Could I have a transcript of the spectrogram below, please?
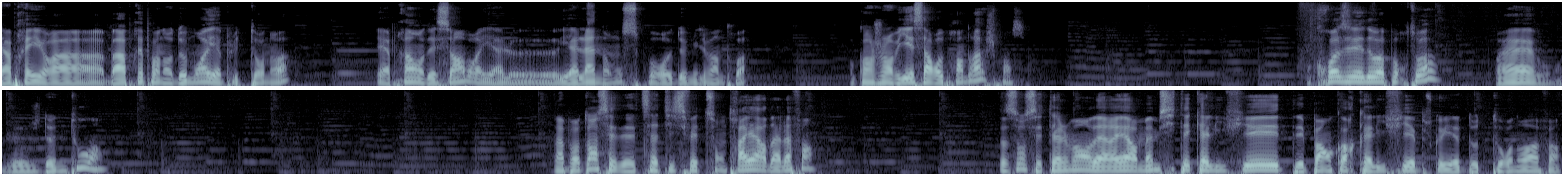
Après, il y aura... Bah, après, pendant deux mois, il n'y a plus de tournoi. Et après, en décembre, il y a l'annonce pour euh, 2023. Donc en janvier, ça reprendra, je pense. On croise les doigts pour toi Ouais, je donne tout. hein. L'important, c'est d'être satisfait de son tryhard à la fin. De toute façon, c'est tellement derrière. Même si t'es qualifié, t'es pas encore qualifié parce qu'il y a d'autres tournois. Enfin,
